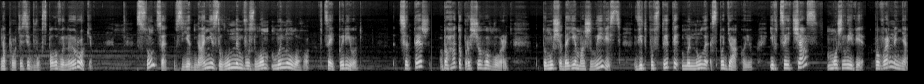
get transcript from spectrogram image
на протязі двох з половиною років. Сонце в з'єднанні з лунним вузлом минулого в цей період це теж багато про що говорить, тому що дає можливість відпустити минуле з подякою. І в цей час можливі повернення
